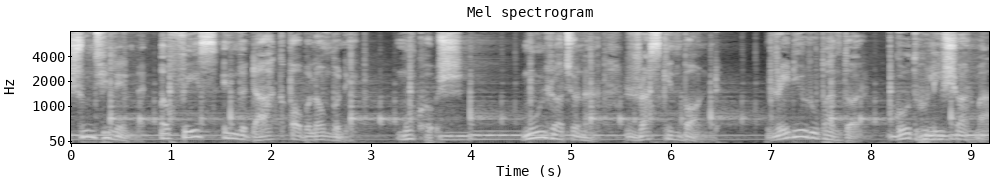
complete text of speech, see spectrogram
শুনছিলেন a face in the dark অবলম্বনে, মুখোশ। মূল রচনা, রাস্কিন বন্ড। রেডিও রূপান্তর, গোধূলি শর্মা।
